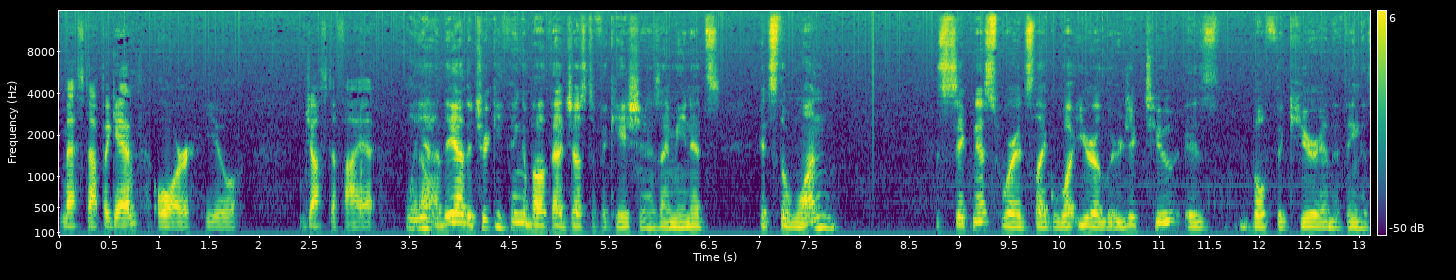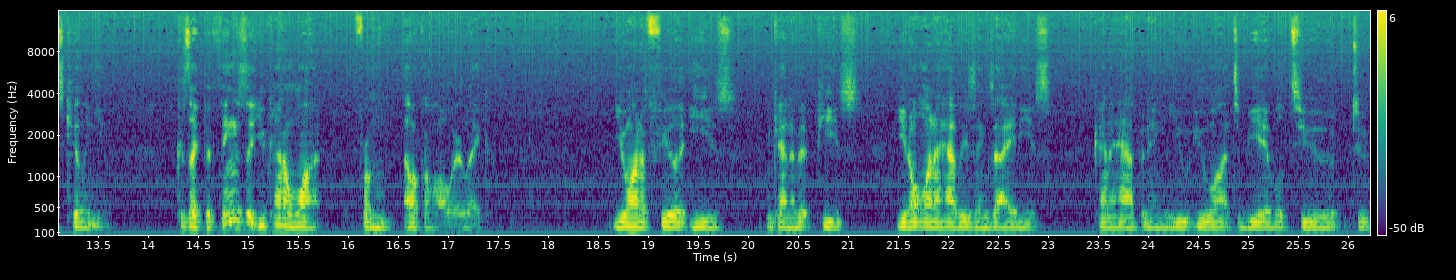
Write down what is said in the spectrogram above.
messed up again or you justify it Well, yeah, the, yeah. The tricky thing about that justification is, I mean, it's it's the one sickness where it's like what you're allergic to is both the cure and the thing that's killing you. Because like the things that you kind of want from alcohol are like you want to feel at ease and kind of at peace. You don't want to have these anxieties kind of happening. You you want to be able to to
